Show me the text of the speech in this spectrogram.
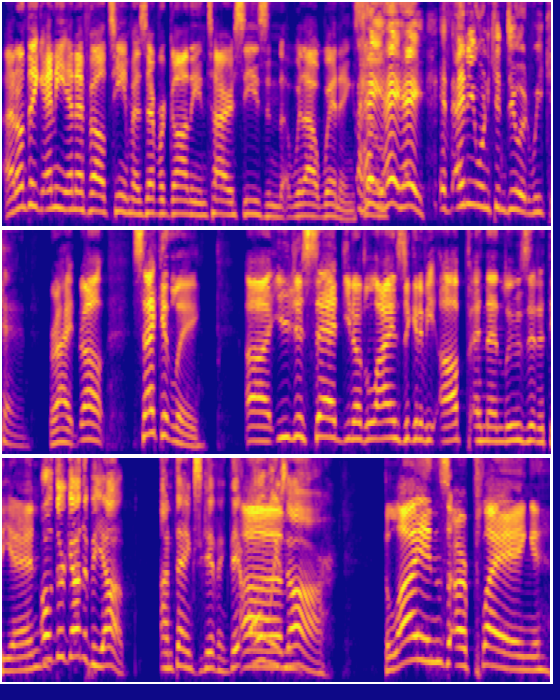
I don't think any NFL team has ever gone the entire season without winning. So, hey, hey, hey! If anyone can do it, we can. Right. Well, secondly, uh, you just said you know the Lions are going to be up and then lose it at the end. Oh, they're gonna be up on Thanksgiving. They always Um, are. The Lions are playing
